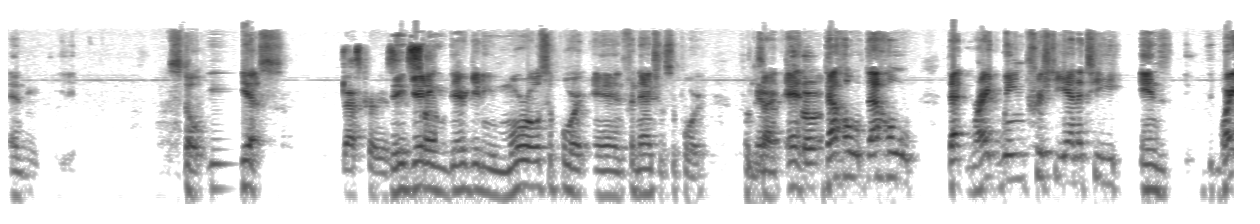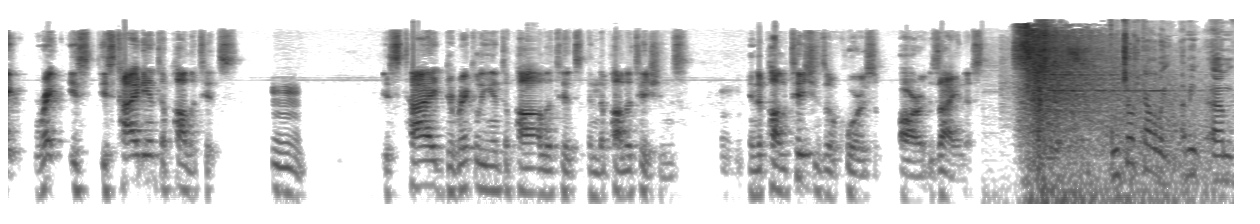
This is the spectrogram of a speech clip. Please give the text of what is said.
and so yes, That's crazy. they're So- getting they're getting moral support and financial support from Yeah. Zion. And So- that whole that whole that right wing Christianity in right right is is tied into politics. Mhm. It's tied directly into politics and the politicians. Mhm. And the politicians, of course, are Zionists. I mean, George Galloway, I mean, um,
